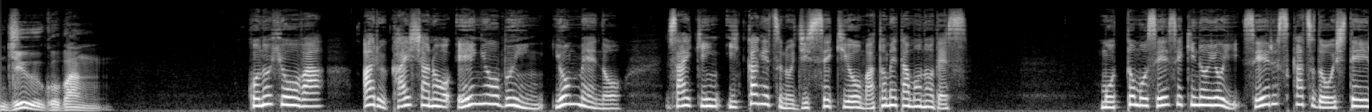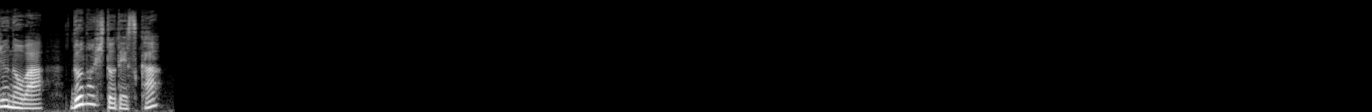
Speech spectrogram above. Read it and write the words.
15番この表は、ある会社の営業部員4名の最近1ヶ月の実績をまとめたものです。最も成績の良いセールス活動をしているのはどの人ですか？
